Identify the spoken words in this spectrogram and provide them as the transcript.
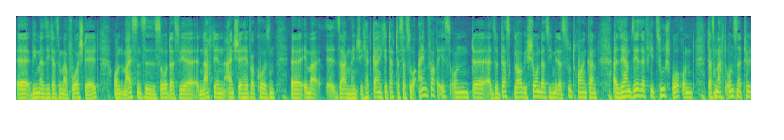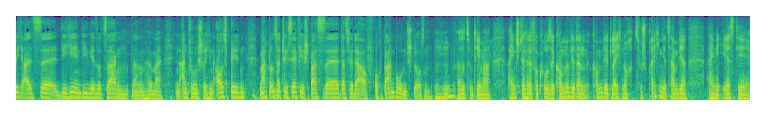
äh, wie man sich das immer vorstellt. Und meistens ist es so, dass wir nach den Einstellhelferkursen äh, immer äh, sagen, Mensch, ich hatte gar nicht gedacht, dass das so einfach ist und äh, also das glaube ich schon, dass ich mir das zutrauen kann. Also wir haben sehr, sehr viel Zuspruch und das macht uns natürlich als äh, diejenigen, die wir sozusagen, also hören wir in Anführungsstrichen ausbilden, macht uns natürlich sehr viel Spaß, äh, dass wir da auf fruchtbaren Boden stoßen. Mhm. Also zum Thema Einstellhelferkurse kommen wir dann, kommen wir gleich noch noch zu sprechen. Jetzt haben wir eine erste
